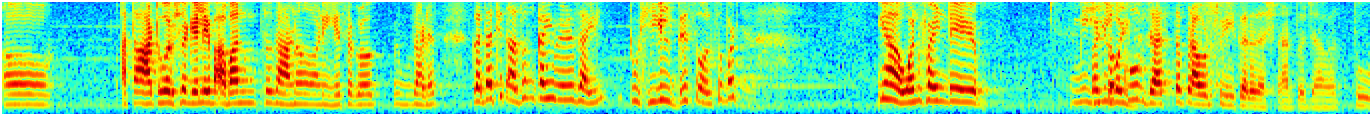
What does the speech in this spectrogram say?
अं, आता आठ वर्ष गेले बाबांचं जाणं आणि हे सगळं जाण्यात कदाचित अजून काही वेळ जाईल to heal this also but yeah one fine day मी पण heal तो होईन. खूप जास्त प्राऊड फील करत असणार तुझ्यावर. तू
